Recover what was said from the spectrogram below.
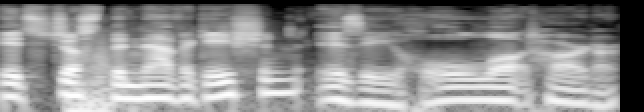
It's just the navigation is a whole lot harder.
